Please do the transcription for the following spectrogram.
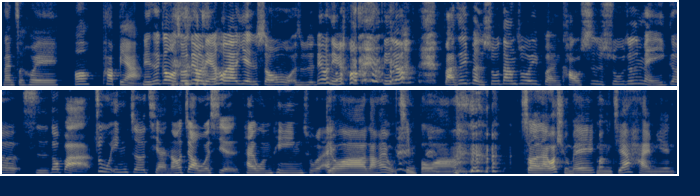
那这回哦，怕变。你是跟我说六年后要验收我，是不是？六年后你就把这一本书当做一本考试书，就是每一个词都把注音遮起来，然后叫我写台文拼音出来。有啊，人爱有进步啊。所以来，我想要问一下海绵，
